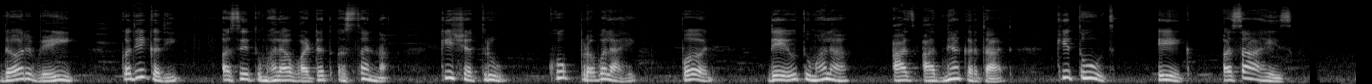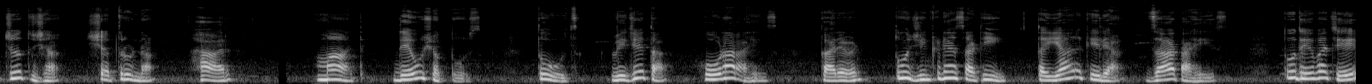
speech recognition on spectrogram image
दरवेळी कधीकधी असे तुम्हाला वाटत असताना की शत्रू खूप प्रबल आहे. पण देव तुम्हाला आज आज्ञा करतात की तूच एक असा आहेस जो तुझ्या शत्रूंना हार मात देऊ शकतोस. तूच विजेता होणार आहेस कारण तू जिंकण्यासाठी तयार केल्या जात आहेस. तू देवाचे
